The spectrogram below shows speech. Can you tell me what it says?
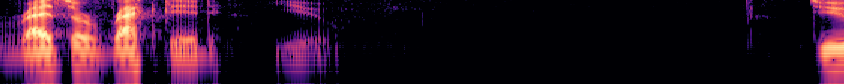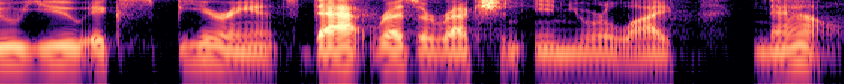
resurrected you? Do you experience that resurrection in your life now?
